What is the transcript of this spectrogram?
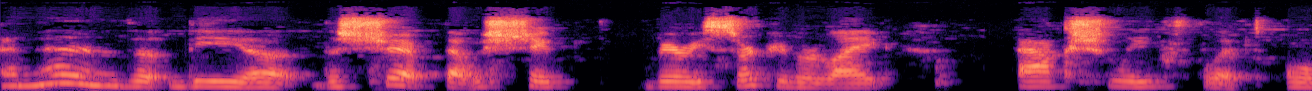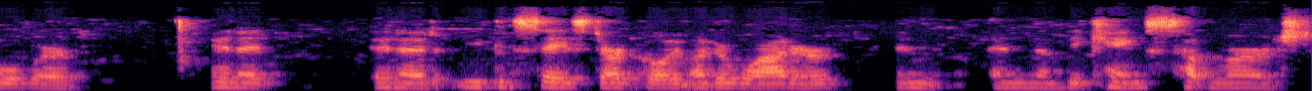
And then the the uh, the ship that was shaped very circular like actually flipped over, and it and it you could say started going underwater and and then became submerged.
